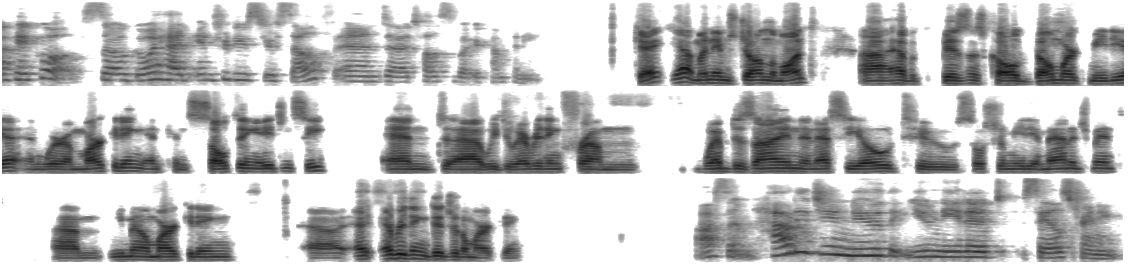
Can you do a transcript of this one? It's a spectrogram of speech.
Okay, cool. So go ahead, introduce yourself and uh, tell us about your company. Okay. Yeah, my name is John Lamont. Uh, I have a business called Bellmark Media, and we're a marketing and consulting agency. And uh, we do everything from web design and SEO to social media management, um, email marketing, uh, everything digital marketing. Awesome. How did you knew that you needed sales training?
